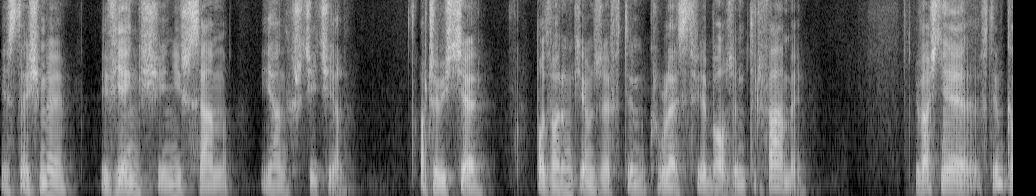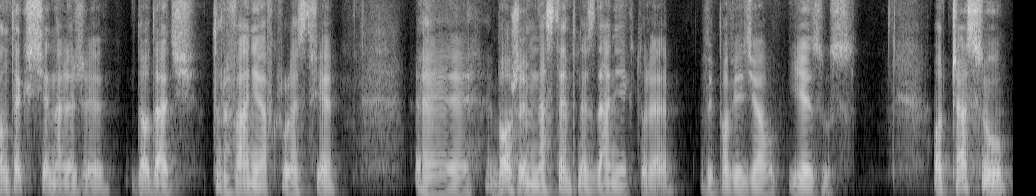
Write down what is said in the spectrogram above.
jesteśmy więksi niż sam Jan Chrzciciel. Oczywiście pod warunkiem, że w tym Królestwie Bożym trwamy. I właśnie w tym kontekście należy dodać trwania w Królestwie e, Bożym następne zdanie, które wypowiedział Jezus. Od czasu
